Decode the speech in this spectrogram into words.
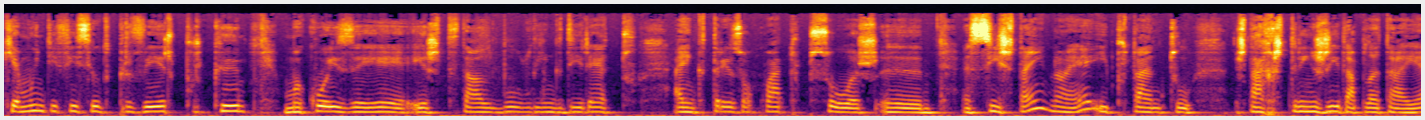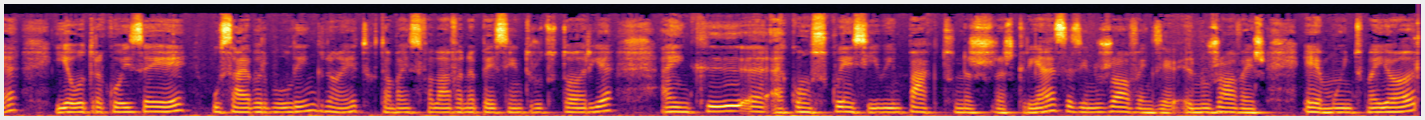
que é muito difícil de prever, porque uma coisa é este tal bullying direto em que três ou quatro pessoas uh, assistem, não é? E, portanto, está restringida a plateia. E a outra coisa é o cyberbullying, não é? De que também se falava na peça introdutória, em que uh, a consequência e o impacto nas, nas crianças e nos jovens, é, nos jovens é muito maior.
